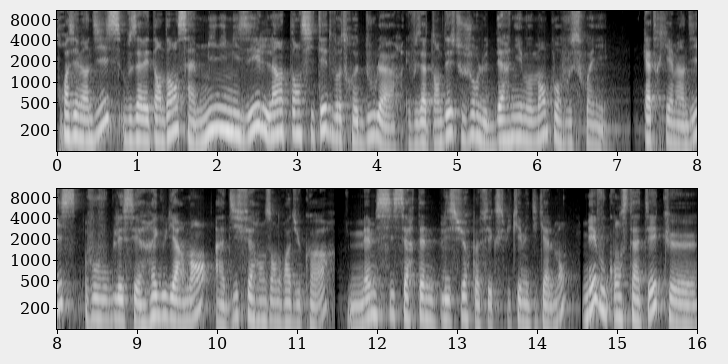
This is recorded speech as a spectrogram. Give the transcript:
Troisième indice, vous avez tendance à minimiser l'intensité de votre douleur et vous attendez toujours le dernier moment pour vous soigner. Quatrième indice, vous vous blessez régulièrement à différents endroits du corps, même si certaines blessures peuvent s'expliquer médicalement, mais vous constatez que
